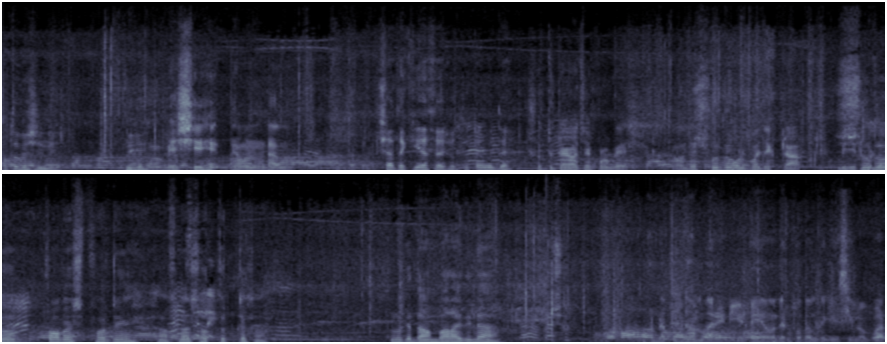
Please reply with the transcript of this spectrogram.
কত বেশি নেই? দেখি। বেশি তেমন না। সাথে কি আছে? সত্তরটার মধ্যে? সত্তর টাকা হচ্ছে প্রবেশ। আমাদের শুধু ফুল প্রজেক্টটা ভিজিট শুধু প্রবেশ ফটে আপনার সত্তর টাকা তোমাকে দাম বাড়াই দিলা? আমরা তো দাম বাড়েনি এটাই আমাদের প্রথম থেকেই ছিল। বাট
